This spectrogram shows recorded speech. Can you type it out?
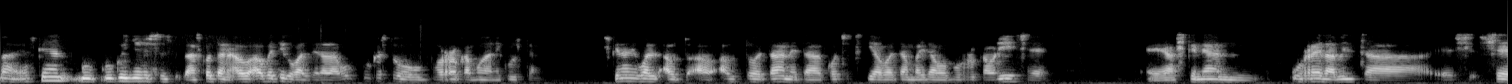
Ba, azkenean guk gu, inoiz askotan hau, hau betiko galdera da. Guk, guk ez du borroka modan ikusten. Azkenean igual auto, autoetan eta kotxe txikiagoetan bai dago burruka hori, ze, e, azkenean urre da biltza e, ze,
